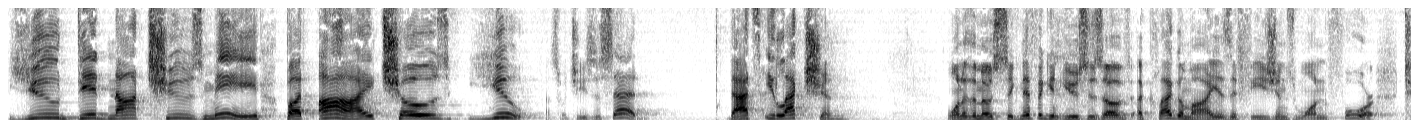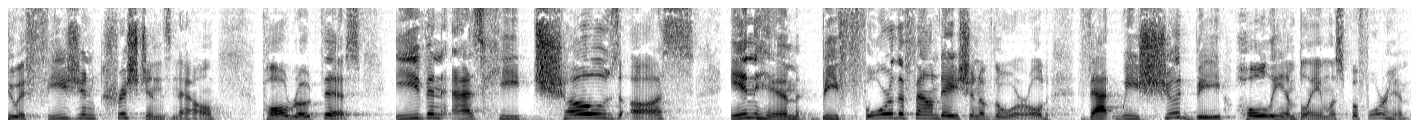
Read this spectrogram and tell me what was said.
You did not choose me, but I chose you. That's what Jesus said. That's election. One of the most significant uses of eklegomai is Ephesians 1 4. To Ephesian Christians now, Paul wrote this Even as he chose us in him before the foundation of the world that we should be holy and blameless before him.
